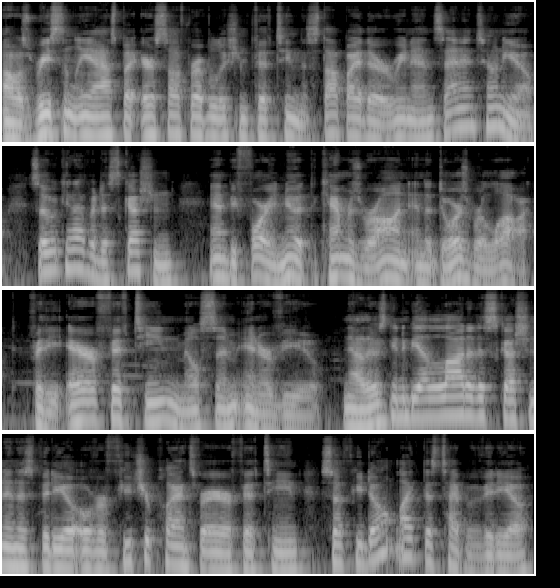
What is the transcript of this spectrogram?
I was recently asked by Airsoft Revolution 15 to stop by their arena in San Antonio so we could have a discussion, and before I knew it, the cameras were on and the doors were locked for the Air 15 Milsim interview. Now there's going to be a lot of discussion in this video over future plans for Air 15, so if you don't like this type of video,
